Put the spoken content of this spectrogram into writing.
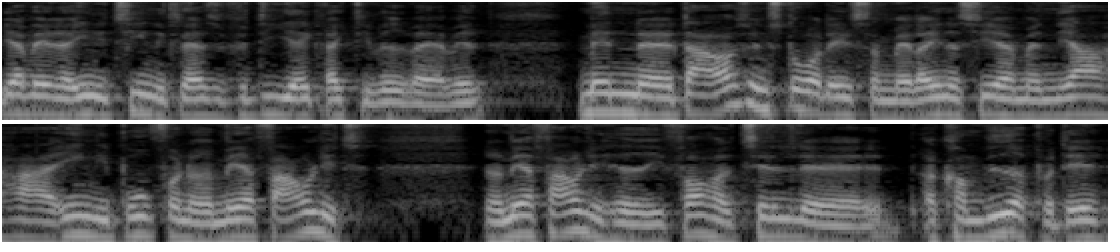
jeg vælger ind i 10. klasse, fordi jeg ikke rigtig ved, hvad jeg vil. Men øh, der er også en stor del, som melder ind og siger, at jeg har egentlig brug for noget mere fagligt, noget mere faglighed i forhold til øh, at komme videre på det,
